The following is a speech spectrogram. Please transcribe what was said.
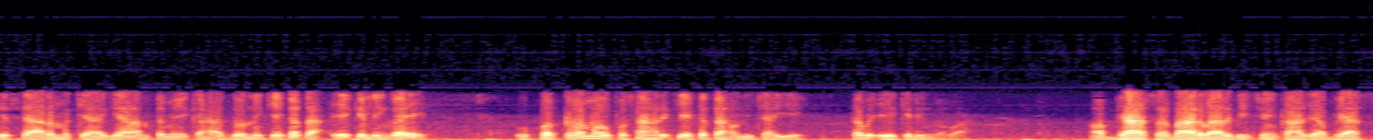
किससे आरंभ किया गया? अंत में कहा दोनों की एकता, एक लिंग है। उपक्रम, उपसंहार की एकता होनी चाहिए। तब एक लिंग हुआ। अभ्यास बार बार बीच में कहा जाए अभ्यास,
